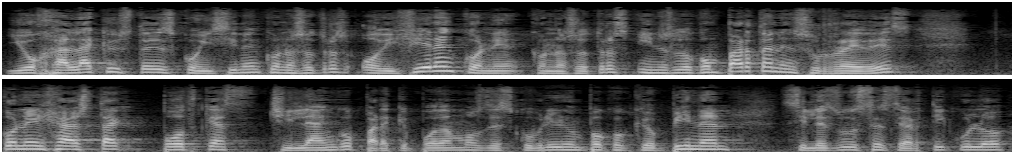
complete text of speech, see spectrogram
Y ojalá que ustedes coincidan con nosotros o difieran con, e- con nosotros y nos lo compartan en sus redes con el hashtag podcast chilango para que podamos descubrir un poco qué opinan, si les gusta este artículo,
